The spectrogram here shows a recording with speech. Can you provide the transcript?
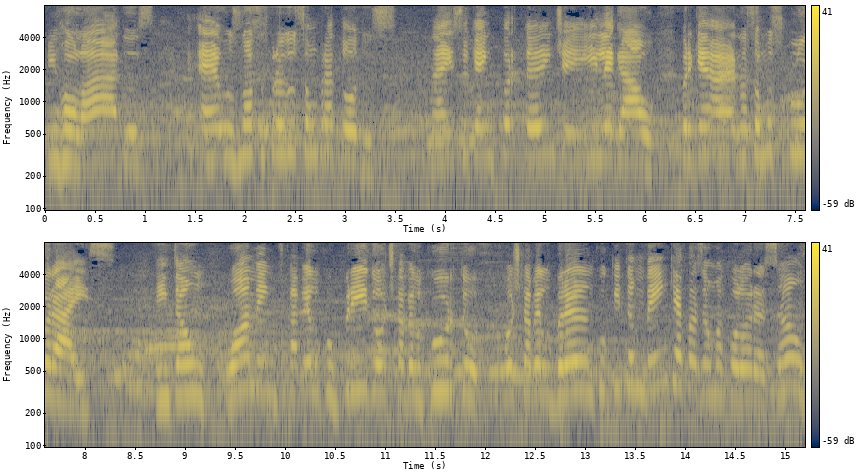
enrolados. É, os nossos produtos são para todos. Né? Isso que é importante e legal, porque é, nós somos plurais. Então, o homem de cabelo comprido ou de cabelo curto ou de cabelo branco que também quer fazer uma coloração,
